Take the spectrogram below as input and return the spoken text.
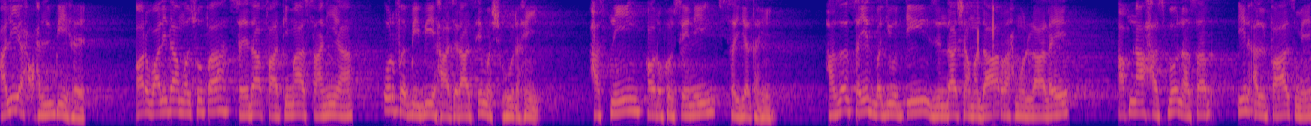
علی حلبی ہے اور والدہ مصوفہ سیدہ فاطمہ ثانیہ عرف بی بی حاجرہ سے مشہور ہیں۔ حسنی اور حسینی سید ہیں۔ حضرت سید بدی الدین زندہ شامدار رحم اللہ علیہ اپنا حسب و نصب ان الفاظ میں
